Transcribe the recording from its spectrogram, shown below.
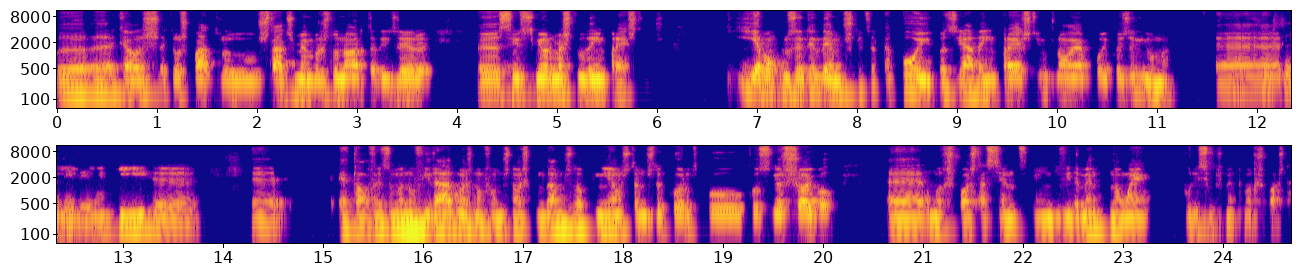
uh, aquelas, aqueles quatro Estados-membros do Norte a dizer uh, sim senhor, mas tudo em empréstimos. E é bom que nos entendemos, quer dizer, apoio baseado em empréstimos não é apoio coisa nenhuma. Uh, e aqui é talvez uma novidade, mas não fomos nós que mudámos de opinião, estamos de acordo com, com o Sr. Schäuble, uma resposta assente em endividamento não é pura e simplesmente uma resposta.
